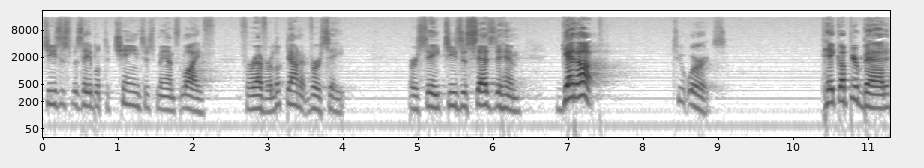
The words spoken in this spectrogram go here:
Jesus was able to change this man's life forever. Look down at verse 8. Verse 8, Jesus says to him, Get up. Two words. Take up your bed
